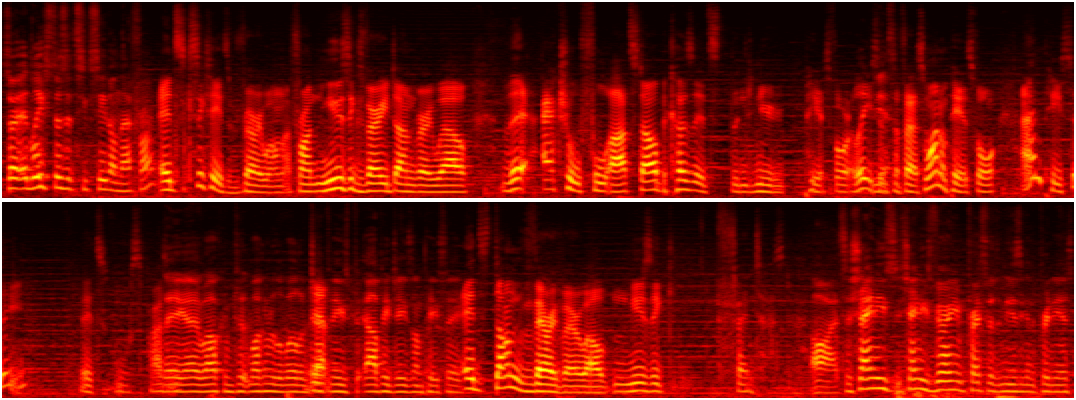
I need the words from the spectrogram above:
So at least does it succeed on that front? It succeeds very well on that front. Music's very done very well. The actual full art style, because it's the new PS4 release, Yeah. it's the first one on PS4 and PC. It's surprising. There you go. Welcome to welcome to the world of Yep. Japanese RPGs on PC. It's done very, very well. Music, fantastic. All right, so Shaney's Shaney's very impressed with the music and the prettiness.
